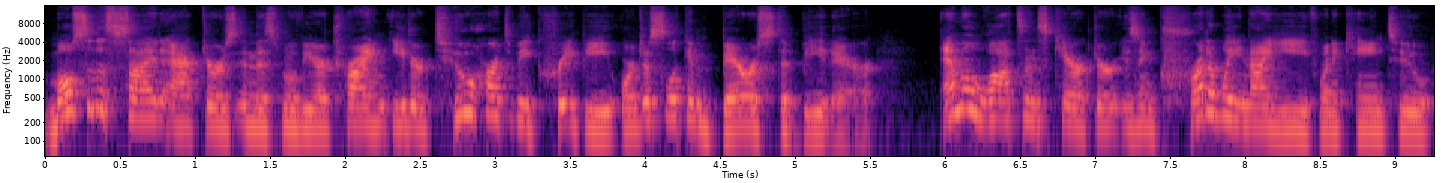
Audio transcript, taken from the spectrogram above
Most of the side actors in this movie are trying either too hard to be creepy or just look embarrassed to be there. Emma Watson's character is incredibly naive when it came to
